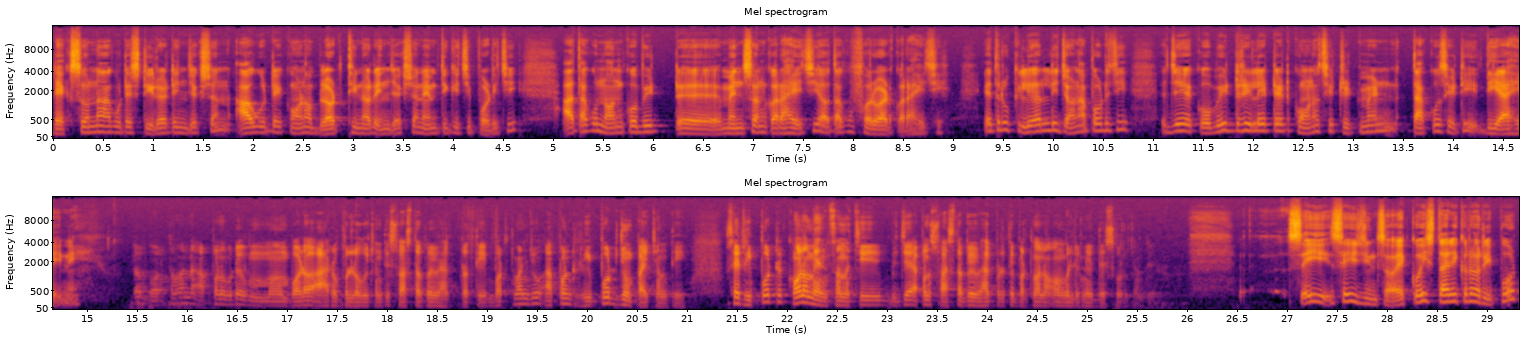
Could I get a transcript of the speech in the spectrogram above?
ଡେକ୍ସୋନା ଗୋଟେ ଷ୍ଟିରଏଡ଼୍ ଇଞ୍ଜେକ୍ସନ୍ ଆଉ ଗୋଟେ କ'ଣ ବ୍ଲଡ଼୍ ଥିନର୍ ଇଞ୍ଜେକ୍ସନ୍ ଏମିତି କିଛି ପଡ଼ିଛି ଆଉ ତାକୁ ନନ୍ କୋଭିଡ଼୍ ମେନ୍ସନ୍ କରାହେଇଛି ଆଉ ତାକୁ ଫରୱାର୍ଡ଼ କରାହେଇଛି ଏଥିରୁ କ୍ଲିଅରଲି ଜଣାପଡ଼ୁଛି ଯେ କୋଭିଡ଼୍ ରିଲେଟେଡ଼୍ କୌଣସି ଟ୍ରିଟମେଣ୍ଟ ତାକୁ ସେଠି ଦିଆ ହେଇନି ତ ବର୍ତ୍ତମାନ ଆପଣ ଗୋଟେ ବଡ଼ ଆରୋପ ଲଗାଉଛନ୍ତି ସ୍ୱାସ୍ଥ୍ୟ ବିଭାଗ ପ୍ରତି ବର୍ତ୍ତମାନ ଯେଉଁ ଆପଣ ରିପୋର୍ଟ ଯେଉଁ ପାଇଛନ୍ତି ସେ ରିପୋର୍ଟରେ କ'ଣ ମେନ୍ସନ୍ ଅଛି ଯେ ଆପଣ ସ୍ୱାସ୍ଥ୍ୟ ବିଭାଗ ପ୍ରତି ବର୍ତ୍ତମାନ ଅଙ୍ଗୁଳି ନିର୍ଦ୍ଦେଶ କରୁଛନ୍ତି ସେଇ ସେଇ ଜିନିଷ ଏକୋଇଶ ତାରିଖର ରିପୋର୍ଟ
